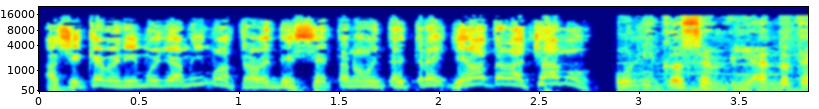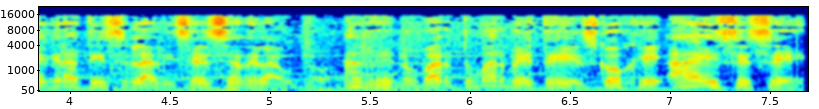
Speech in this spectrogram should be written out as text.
Así que venimos ya mismo a través de Z93. Llévatela, chamo. Únicos enviándote gratis la licencia del auto. Al renovar tu marbete, escoge ASC.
